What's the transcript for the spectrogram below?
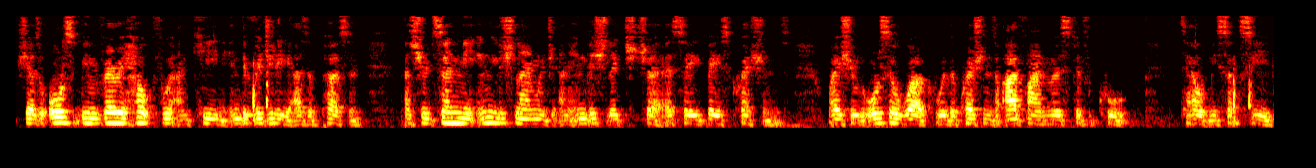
She has also been very helpful and keen individually as a person, as she would send me English language and English literature essay-based questions, while she would also work with the questions I find most difficult to help me succeed.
